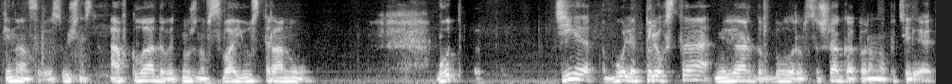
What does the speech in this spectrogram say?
финансовые сущности, а вкладывать нужно в свою страну. Вот те более 300 миллиардов долларов США, которые мы потеряли,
